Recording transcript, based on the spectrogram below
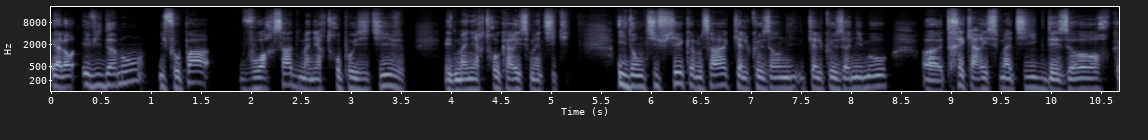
Et alors, évidemment, il ne faut pas voir ça de manière trop positive et de manière trop charismatique identifier comme ça quelques, quelques animaux euh, très charismatiques, des orques,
